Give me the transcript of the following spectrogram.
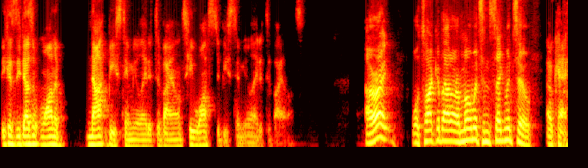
Because he doesn't want to not be stimulated to violence. He wants to be stimulated to violence. All right. We'll talk about our moments in segment two. Okay.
